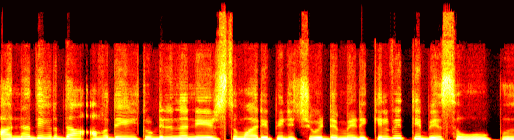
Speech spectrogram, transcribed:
അനധികൃത അവധിയിൽ തുടരുന്ന നഴ്സുമാരെ പിരിച്ചുവിട്ട മെഡിക്കൽ വിദ്യാഭ്യാസ വകുപ്പ്.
